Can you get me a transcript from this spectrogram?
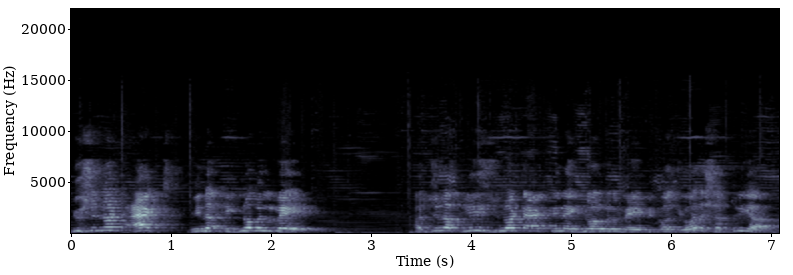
You should not act in an ignoble way. Arjuna, please do not act in an ignoble way because you are a Kshatriya.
